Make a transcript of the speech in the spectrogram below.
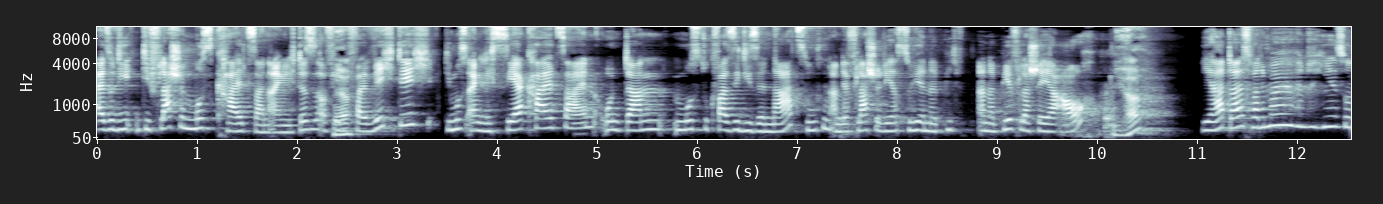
Also die, die Flasche muss kalt sein eigentlich. Das ist auf jeden Ja. Fall wichtig. Die muss eigentlich sehr kalt sein und dann musst du quasi diese Naht suchen an der Flasche. Die hast du hier der an der Bierflasche ja auch. Ja? Ja, da ist, warte mal, wenn du hier so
